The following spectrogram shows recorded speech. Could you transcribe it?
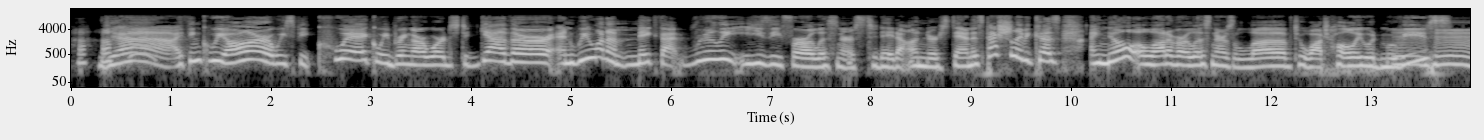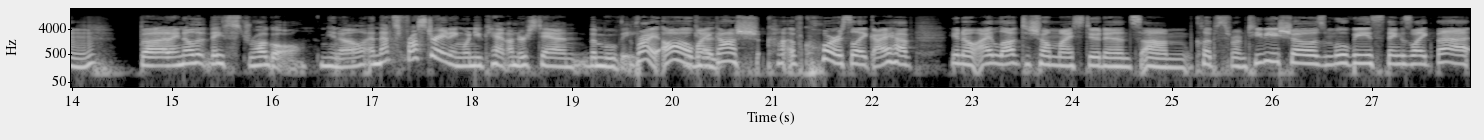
yeah, I think we are. We speak quick. We bring our words together and we want to make that really easy for our listeners today to understand, especially because I know a lot of our listeners love to watch Hollywood movies. Mm-hmm but I know that they struggle, you know, and that's frustrating when you can't understand the movie. Right. Oh my gosh. Of course. Like I have, you know, I love to show my students, um, clips from TV shows, movies, things like that.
